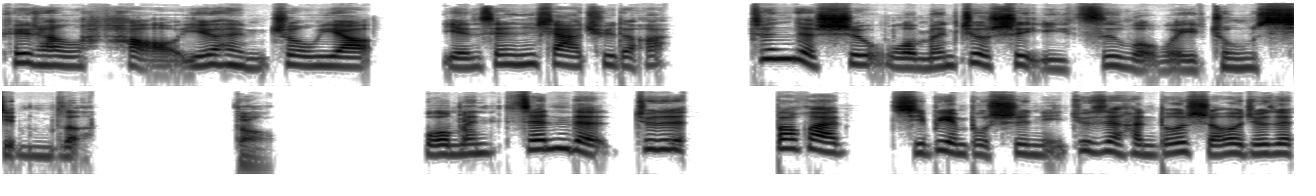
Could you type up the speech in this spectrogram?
非常好，也很重要。延伸下去的话。真的是我们就是以自我为中心了，懂？我们真的就是包括，即便不是你，就是很多时候就是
